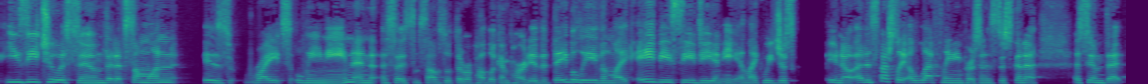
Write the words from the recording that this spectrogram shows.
easy to assume that if someone is right leaning and associates themselves with the Republican Party, that they believe in like A, B, C, D, and E. And like we just, you know, and especially a left leaning person is just going to assume that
